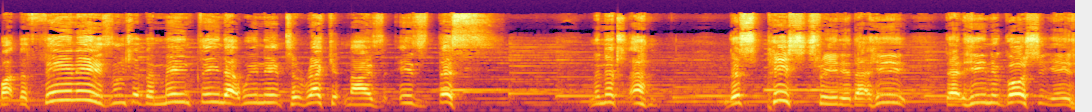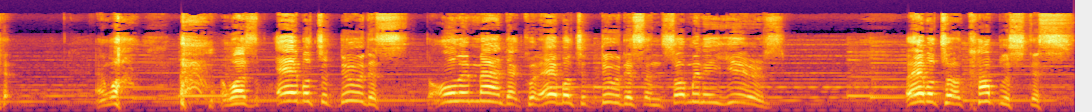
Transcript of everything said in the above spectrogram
but the thing is, the main thing that we need to recognize is this. the uh, This peace treaty that he that he negotiated and was able to do this. The only man that could able to do this in so many years, able to accomplish this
